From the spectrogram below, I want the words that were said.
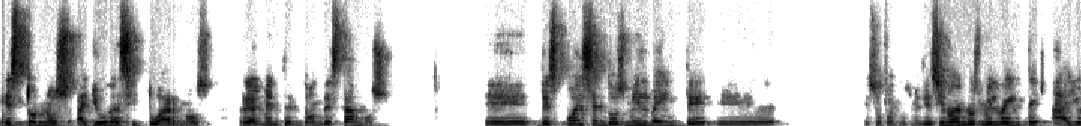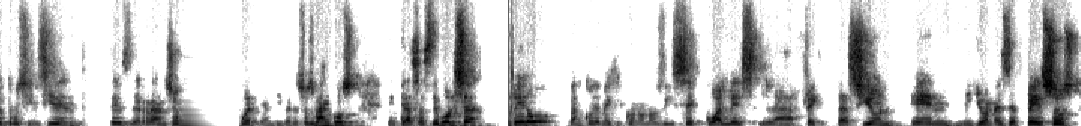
esto nos ayuda a situarnos realmente en dónde estamos. Eh, después, en 2020, eh, eso fue en 2019, en 2020 hay otros incidentes de en diversos bancos, en casas de bolsa, pero Banco de México no nos dice cuál es la afectación en millones de pesos.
